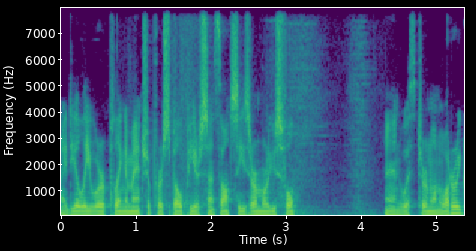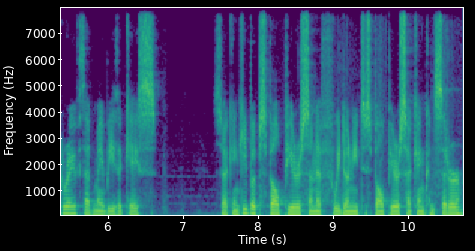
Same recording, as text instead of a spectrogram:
Ideally, we're playing a matchup where Spell Pierce and Thoughtseize are more useful. And with turn 1 Watery Grave, that may be the case. So I can keep up Spell Pierce, and if we don't need to Spell Pierce, I can consider,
